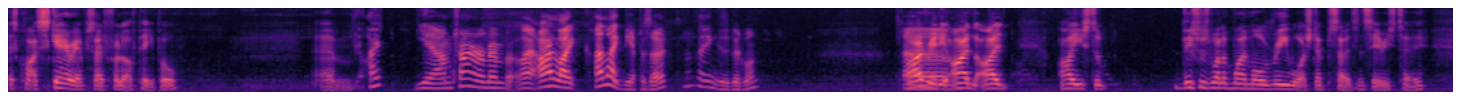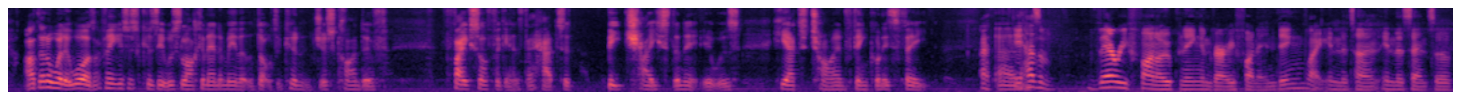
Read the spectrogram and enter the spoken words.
as quite a scary episode for a lot of people. Um, I yeah, I'm trying to remember. Like, I like I like the episode. I think it's a good one. I really, Um, I, I, I used to. This was one of my more rewatched episodes in series two. I don't know what it was. I think it's just because it was like an enemy that the Doctor couldn't just kind of face off against. They had to be chased, and it, it was he had to try and think on his feet. I th- um, it has a very fun opening and very fun ending. Like in the time in the sense of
